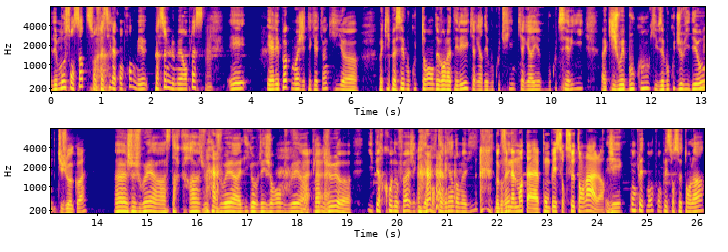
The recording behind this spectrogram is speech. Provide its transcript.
Les mots sont simples, sont faciles à comprendre, mais personne ne le met en place. Mm. Et, et à l'époque, moi, j'étais quelqu'un qui, euh, bah, qui passait beaucoup de temps devant la télé, qui regardait beaucoup de films, qui regardait beaucoup de séries, euh, qui jouait beaucoup, qui faisait beaucoup de jeux vidéo. Tu jouais à quoi? Euh, je jouais à Starcraft, je jouais à League of Legends, je jouais à plein de jeux euh, hyper chronophages et qui n'apportaient rien dans ma vie. Donc finalement, tu as pompé sur ce temps-là alors? J'ai complètement pompé sur ce temps-là.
